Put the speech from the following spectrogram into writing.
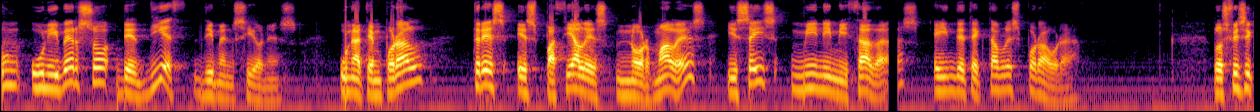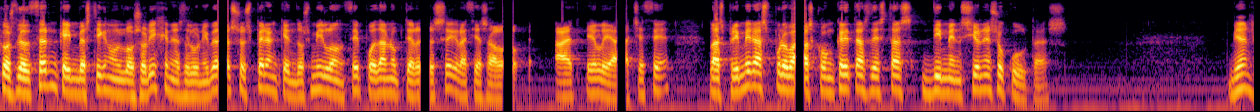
un universo de diez dimensiones, una temporal, tres espaciales normales y seis minimizadas e indetectables por ahora. Los físicos del CERN que investigan los orígenes del universo esperan que en 2011 puedan obtenerse, gracias al LHC, las primeras pruebas concretas de estas dimensiones ocultas. Bien,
